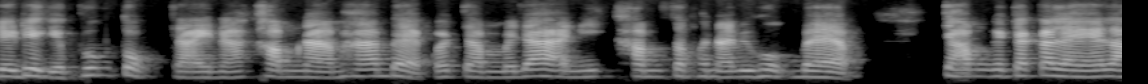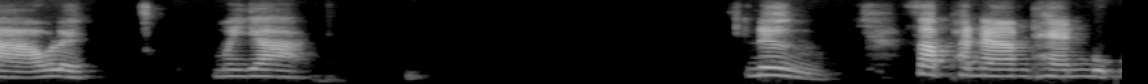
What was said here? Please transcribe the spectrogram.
เด็กๆอย่าเพิ่งตกใจนะคำนามห้าแบบก็จำไม่ได้ อันนี้คำสรรพนามมีหกแบบจำกันจะกระแลล้าวเลย ไม่ยาก หนึ่งสรรพนามแทนบุค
